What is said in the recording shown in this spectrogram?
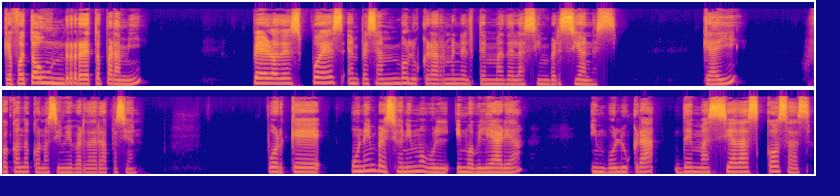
que fue todo un reto para mí, pero después empecé a involucrarme en el tema de las inversiones, que ahí fue cuando conocí mi verdadera pasión. Porque una inversión inmobiliaria involucra demasiadas cosas.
